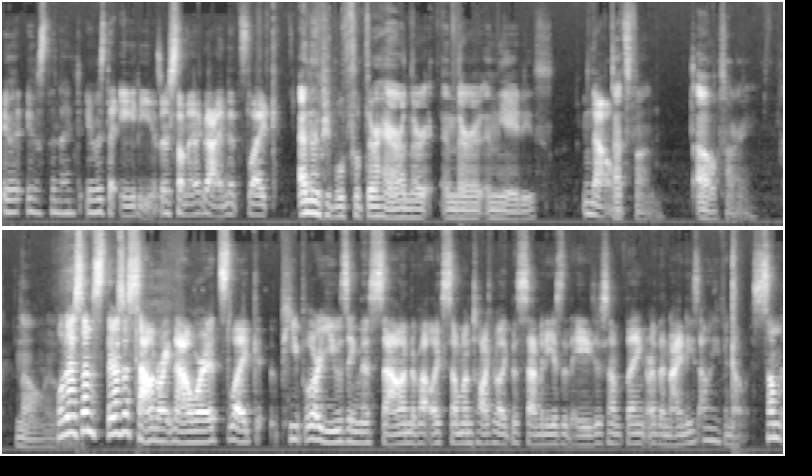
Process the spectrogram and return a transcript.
it, it was the 90, it was the eighties or something like that, and it's like And then people flip their hair and they're and they're in the 80s. no. That's fun. Oh, sorry. No. Well, there's some there's a sound right now where it's like people are using this sound about like someone talking about like the seventies or the eighties or something or the nineties. I don't even know some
